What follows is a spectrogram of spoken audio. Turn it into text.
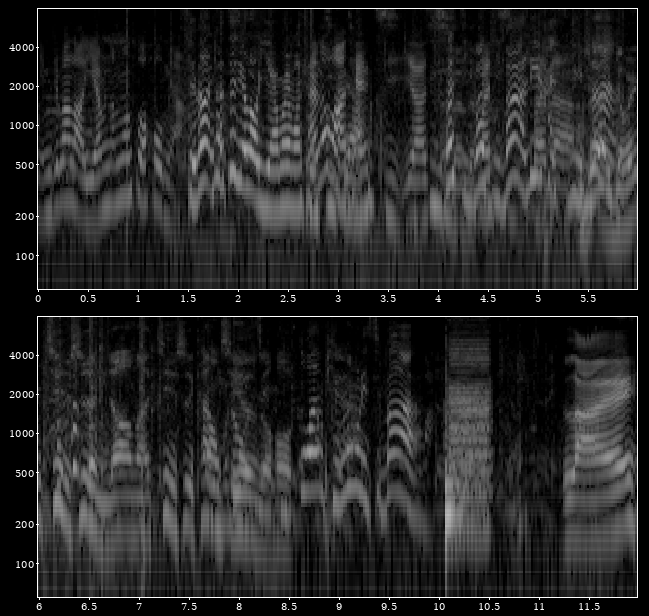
你们这帮老爷们能不能坐后面？谁让你看这些老爷们儿呀？全都往前挤呀！挤吧挤吧挤吧，厉害死你们！有人近视，你知道吗？近视看 不清。钻屏幕里去吧。来。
